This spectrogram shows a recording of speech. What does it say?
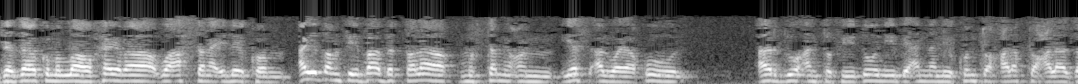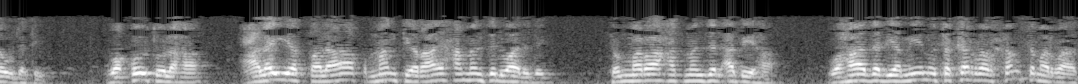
جزاكم الله خيرا وأحسن إليكم. أيضا في باب الطلاق مستمع يسأل ويقول أرجو أن تفيدوني بأنني كنت حلفت على زوجتي. وقلت لها علي الطلاق ما انت رايحة منزل والدك ثم راحت منزل أبيها. وهذا اليمين تكرر خمس مرات.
